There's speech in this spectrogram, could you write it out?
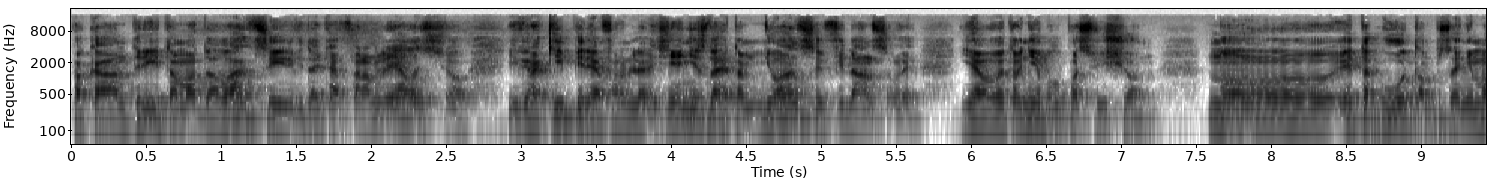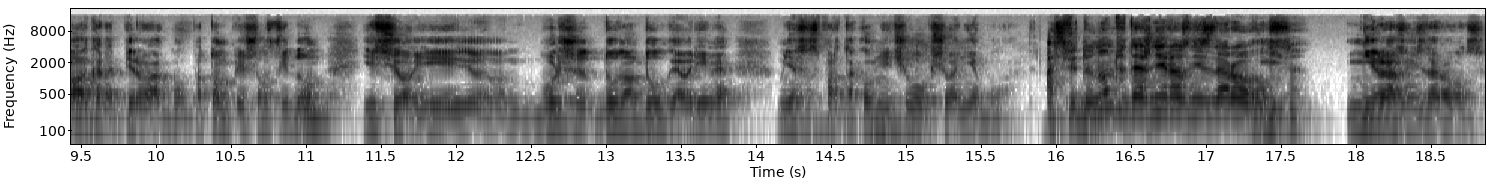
пока Андрей там отдал акции, видать, оформлялось все, игроки переоформлялись. Я не знаю, там нюансы финансовые, я в это не был посвящен. Но это год там занимал, когда первак был. Потом пришел Федун, и все. И э, больше до, на долгое время у меня со Спартаком ничего общего не было. А с Федуном ты даже ни разу не здоровался? Ни, ни разу не здоровался.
